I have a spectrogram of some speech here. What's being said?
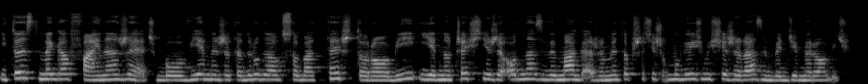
i to jest mega fajna rzecz, bo wiemy, że ta druga osoba też to robi i jednocześnie, że od nas wymaga, że my to przecież umówiliśmy się, że razem będziemy robić.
